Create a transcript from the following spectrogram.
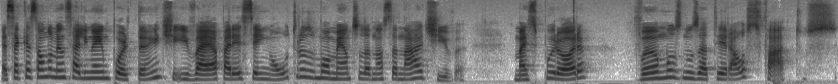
Essa questão do mensalinho é importante e vai aparecer em outros momentos da nossa narrativa, mas por hora, vamos nos ater aos fatos.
